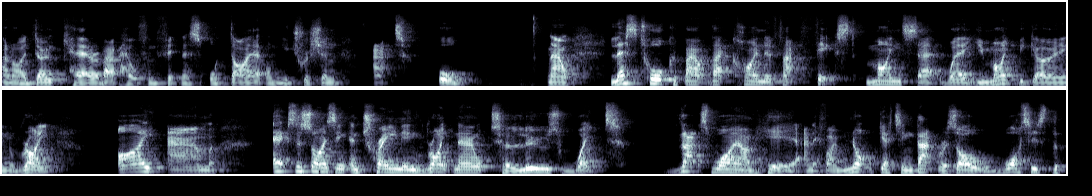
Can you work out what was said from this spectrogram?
and I don't care about health and fitness or diet or nutrition at all. Now, let's talk about that kind of that fixed mindset where you might be going, right, I am exercising and training right now to lose weight. That's why I'm here. And if I'm not getting that result, what is the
